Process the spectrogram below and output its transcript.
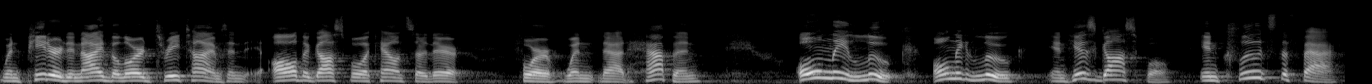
when Peter denied the Lord 3 times and all the gospel accounts are there for when that happened, only Luke, only Luke in his gospel includes the fact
